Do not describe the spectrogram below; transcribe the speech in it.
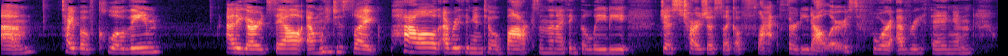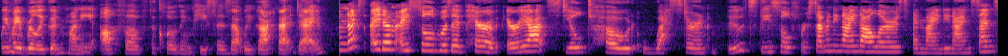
um, type of clothing at a yard sale and we just like piled everything into a box and then I think the lady just charged us like a flat $30 for everything and we made really good money off of the clothing pieces that we got that day. The next item I sold was a pair of Ariat steel-toed western boots. These sold for $79.99.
